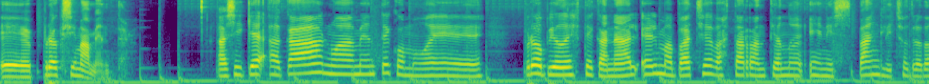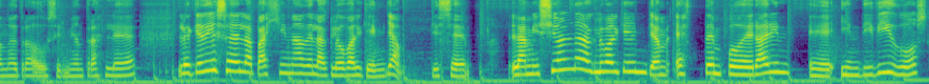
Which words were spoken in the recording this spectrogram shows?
eh, próximamente. Así que acá nuevamente como es propio de este canal, el mapache va a estar ranteando en Spanglish o tratando de traducir mientras lee lo que dice la página de la Global Game Jam. Dice, la misión de la Global Game Jam es empoderar eh, individuos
